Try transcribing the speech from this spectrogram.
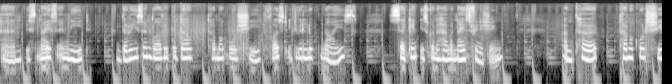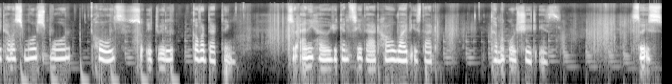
And it's nice and neat. The reason why we put the thermocol sheet first it will look nice. Second is gonna have a nice finishing. And third thermocol sheet have a small small holes so it will cover that thing. So anyhow you can see that how wide is that thermocol sheet is. So it's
